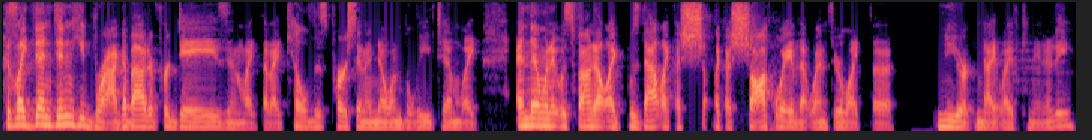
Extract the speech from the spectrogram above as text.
because like then didn't he brag about it for days and like that I killed this person and no one believed him like and then when it was found out like was that like a sh- like a shock wave that went through like the New York nightlife community?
